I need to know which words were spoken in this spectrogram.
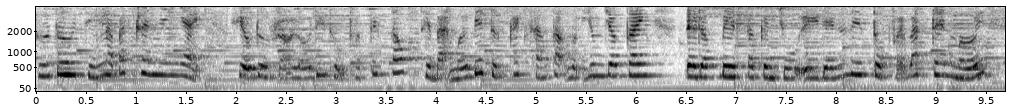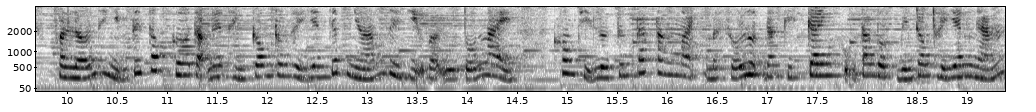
Thứ tư chính là bắt trend nhanh nhạy. Hiểu được rõ lối đi thủ thuật TikTok thì bạn mới biết được cách sáng tạo nội dung cho kênh. Điều đặc biệt là cần chú ý đến liên tục phải bắt trend mới. Phần lớn thì những TikToker tạo nên thành công trong thời gian chấp nhoáng đều dựa vào yếu tố này. Không chỉ lượt tương tác tăng mạnh mà số lượt đăng ký kênh cũng tăng đột biến trong thời gian ngắn.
